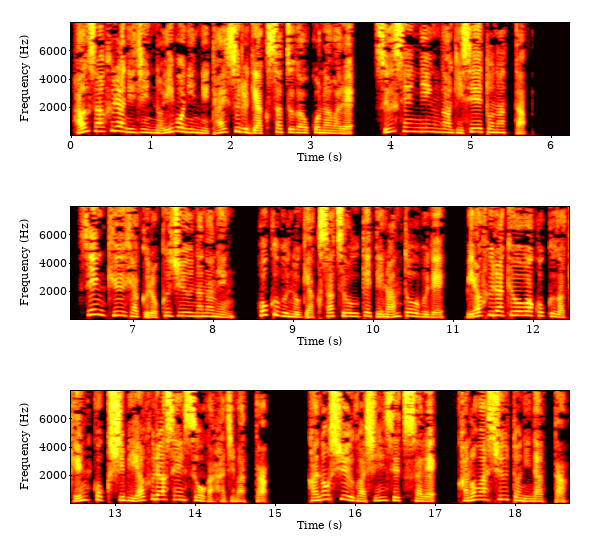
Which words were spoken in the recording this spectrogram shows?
ハウサフラニ人のイボニンに対する虐殺が行われ、数千人が犠牲となった。1967年、北部の虐殺を受けて南東部でビアフラ共和国が建国しビアフラ戦争が始まった。カノ州が新設され、カノワ州都になった。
